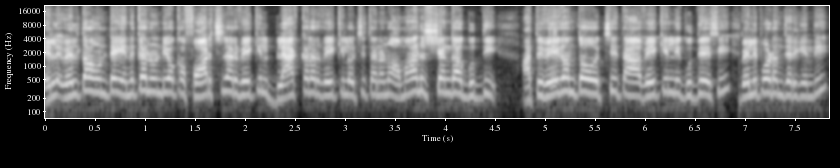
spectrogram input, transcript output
ఎల్- వెళ్తా ఉంటే వెనక నుండి ఒక Fortuner vehicle black colour vehicle వచ్చి తనను అమానుష్యంగా గుద్ది అతి వేగంతో వచ్చి ఆ వెహికల్ని గుద్దేసి వెళ్ళిపోవడం జరిగింది.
